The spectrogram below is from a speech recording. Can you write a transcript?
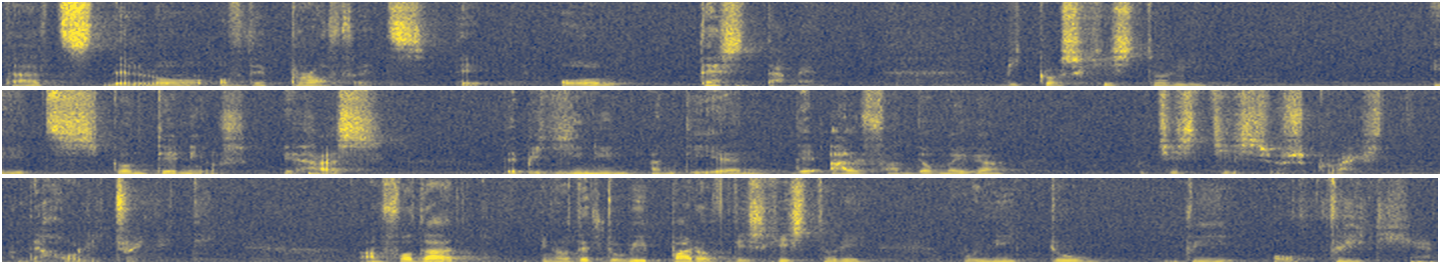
That's the law of the prophets, the Old Testament, because history it's continuous. It has the beginning and the end, the Alpha and the Omega, which is Jesus Christ and the Holy Trinity. And for that, in order to be part of this history, we need to be obedient.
